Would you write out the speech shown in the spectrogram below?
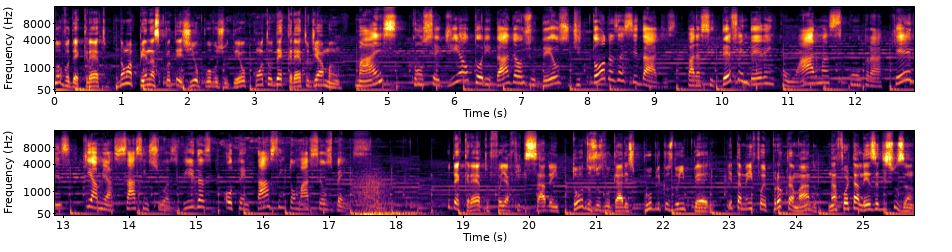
novo decreto não apenas protegia o povo judeu contra o decreto de Amã, mas concedia autoridade aos judeus de todas as cidades para se defenderem com armas contra aqueles que ameaçassem suas vidas ou tentassem tomar seus bens. O decreto foi afixado em todos os lugares públicos do império e também foi proclamado na fortaleza de Suzã.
